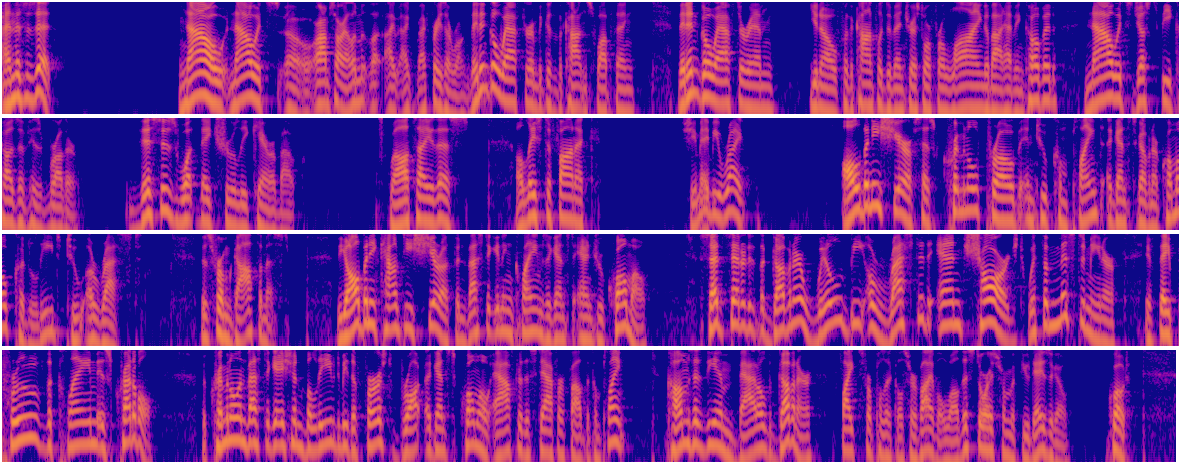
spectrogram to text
and this is it. Now, now it's. Uh, or I'm sorry. Let me. I, I, I phrase that wrong. They didn't go after him because of the cotton swab thing. They didn't go after him, you know, for the conflict of interest or for lying about having COVID. Now it's just because of his brother. This is what they truly care about. Well, I'll tell you this. Elise Stefanik, she may be right. Albany sheriff says criminal probe into complaint against Governor Cuomo could lead to arrest. This is from Gothamist. The Albany County Sheriff investigating claims against Andrew Cuomo said Saturday that the governor will be arrested and charged with a misdemeanor if they prove the claim is credible. The criminal investigation, believed to be the first brought against Cuomo after the staffer filed the complaint, comes as the embattled governor fights for political survival. Well, this story is from a few days ago. Quote,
